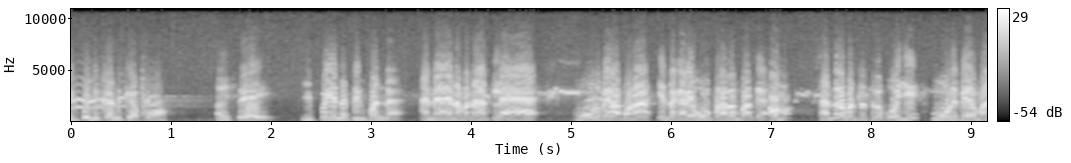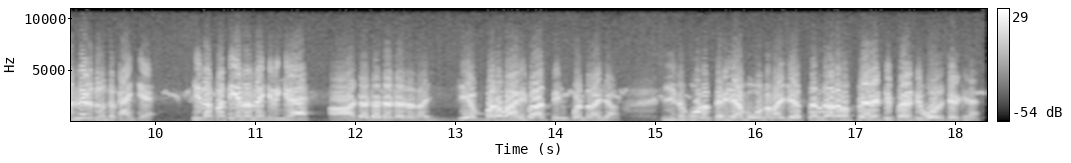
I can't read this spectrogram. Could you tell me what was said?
திங்க் பண்ணிருக்கான்னு கேப்போம். டேய் இப்ப என்ன திங்க் பண்ண? அண்ணே நம்ம நாட்டுல மூணு பேரா போனா எந்த கரையும் உருப்படாதான் பாங்க ஆமா. சந்திரமண்டலத்துல போய் மூணு பேர் மண் எடுத்து வந்திருக்காங்க. இத பத்தி என்ன நினைக்கிறீங்க? அடடடடடடா, எவ்வளவு அறிவா திங்க் பண்றாயா இது கூட தெரியாம உன்னை நான் எத்தனை தடவை பெரட்டி பெரட்டி உதைச்சிருக்கேன்.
